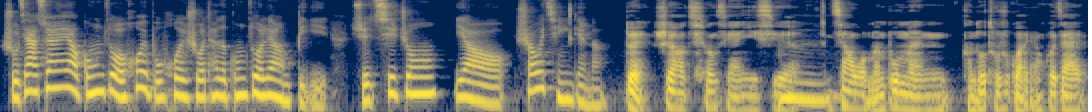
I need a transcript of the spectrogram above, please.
暑假虽然要工作，会不会说他的工作量比学期中要稍微轻一点呢？对，是要清闲一些。嗯像我们部门很多图书馆员会在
